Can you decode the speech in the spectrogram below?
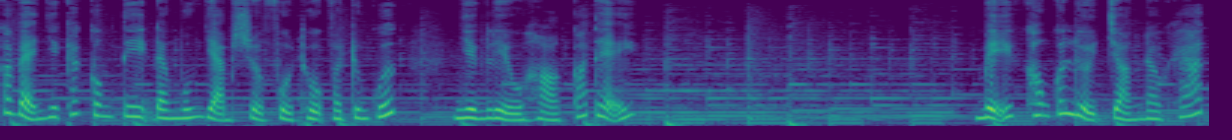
có vẻ như các công ty đang muốn giảm sự phụ thuộc vào Trung Quốc, nhưng liệu họ có thể? Mỹ không có lựa chọn nào khác.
